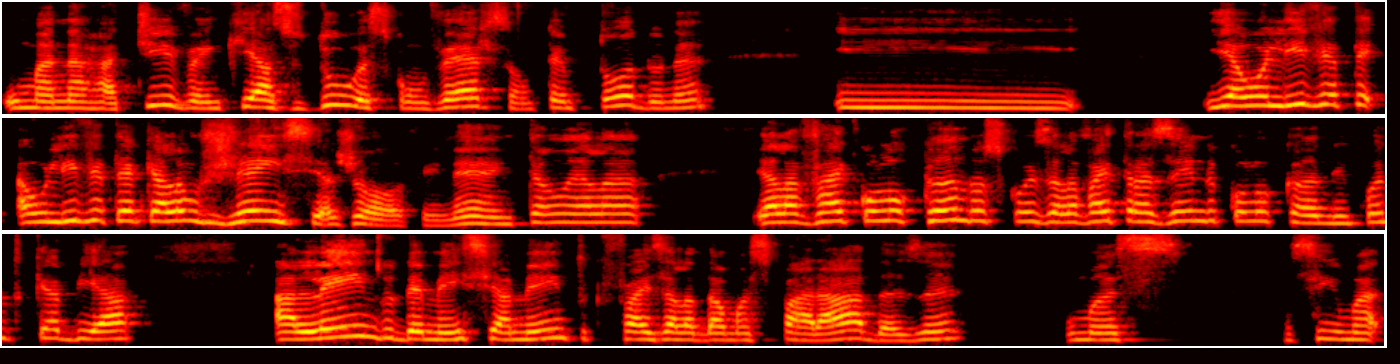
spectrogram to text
uma narrativa em que as duas conversam o tempo todo, né? E, e a Olivia tem, a Olivia tem aquela urgência jovem, né? Então ela ela vai colocando as coisas, ela vai trazendo e colocando, enquanto que a Bia além do demenciamento que faz ela dar umas paradas, né? Umas assim, uma,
